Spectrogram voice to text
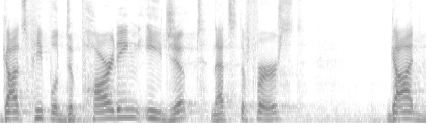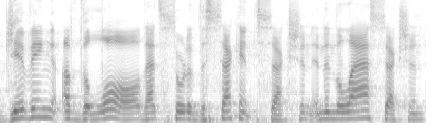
God's people departing Egypt, that's the first. God giving of the law, that's sort of the second section. And then the last section,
